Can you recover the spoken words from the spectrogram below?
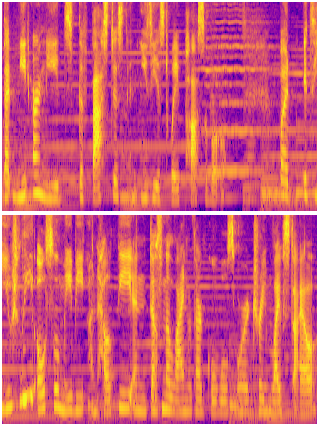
that meet our needs the fastest and easiest way possible. But it's usually also maybe unhealthy and doesn't align with our goals or dream lifestyle.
